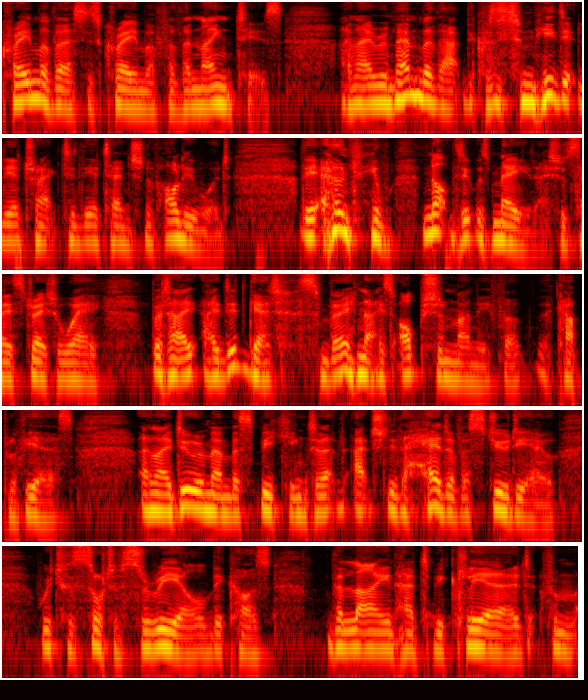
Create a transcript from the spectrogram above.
Kramer versus Kramer for the 90s. And I remember that because it immediately attracted the attention of Hollywood. The only, not that it was made, I should say straight away, but I, I did get some very nice option money for a couple of years. And I do remember speaking to actually the head of a studio, which was sort of surreal because the line had to be cleared from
